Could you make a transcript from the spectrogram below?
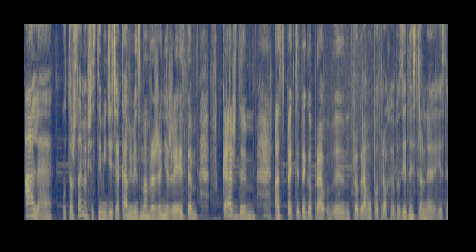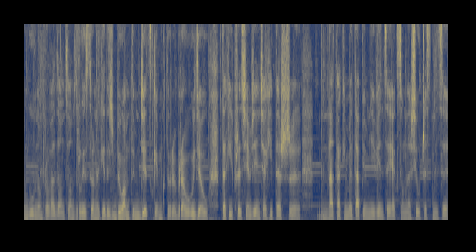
ale utożsamiam się z tymi dzieciakami, więc mam wrażenie, że jestem w każdym aspekcie tego ym, programu po trochę, bo z jednej strony jestem główną prowadzącą, z drugiej strony kiedyś byłam tym dzieckiem, które brało udział w takich przedsięwzięciach i też y, na takim etapie mniej więcej jak są nasi uczestnicy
